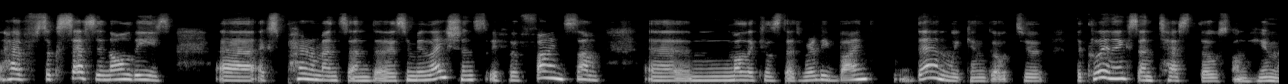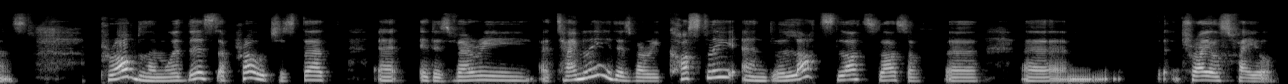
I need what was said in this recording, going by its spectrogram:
have success in all these uh, experiments and uh, simulations, if we find some um, molecules that really bind, then we can go to the clinics and test those on humans. Problem with this approach is that uh, it is very uh, timely, it is very costly, and lots, lots, lots of uh, um, trials fail.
